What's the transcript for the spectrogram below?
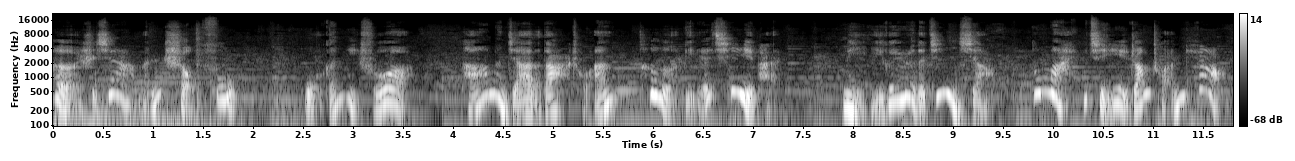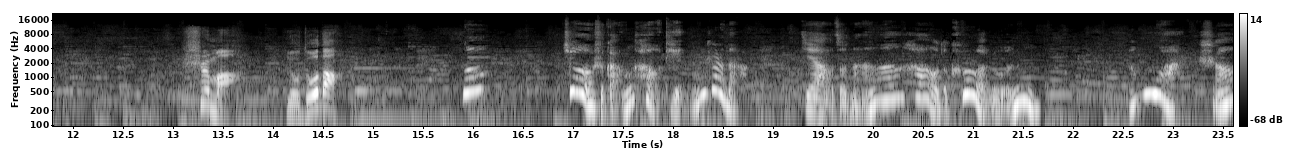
可是厦门首富，我跟你说。他们家的大船特别气派，你一个月的进项都买不起一张船票。是吗？有多大？嗯，就是港口停着的，叫做南安号的客轮。等晚上，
